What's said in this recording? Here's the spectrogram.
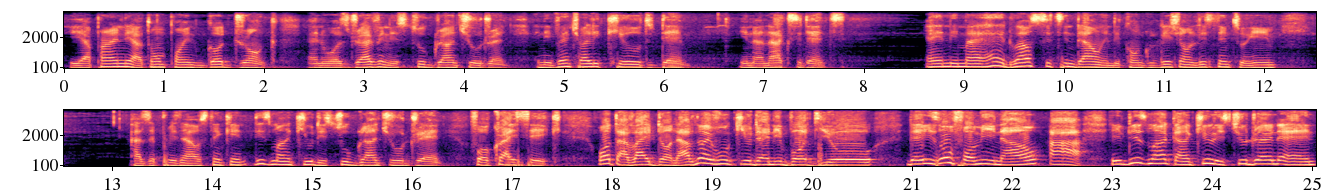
He apparently at one point got drunk and was driving his two grandchildren and eventually killed them in an accident. And in my head, while sitting down in the congregation listening to him, as a prisoner, I was thinking, this man killed his two grandchildren for Christ's sake. What have I done? I've not even killed anybody. Oh, there is hope for me now. Ah, if this man can kill his children and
